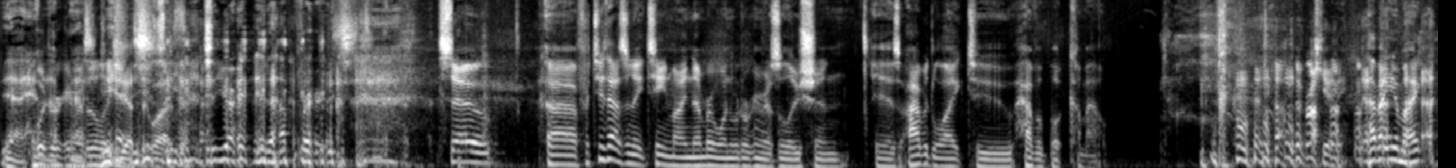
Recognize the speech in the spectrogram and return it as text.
Yeah. Woodworking resolution. Yes, it was. so you're hitting it up first. So uh, for 2018, my number one woodworking resolution is I would like to have a book come out. no, kidding. How about you, Mike? uh,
